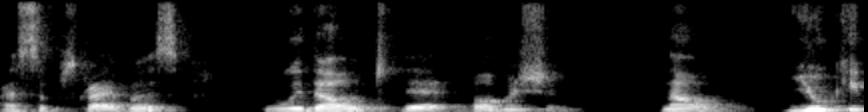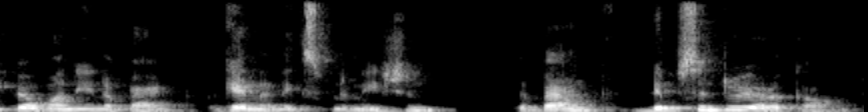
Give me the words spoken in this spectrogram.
as subscribers without their permission. Now, you keep your money in a bank, again, an explanation. The bank dips into your account.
